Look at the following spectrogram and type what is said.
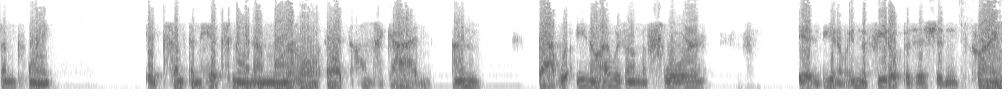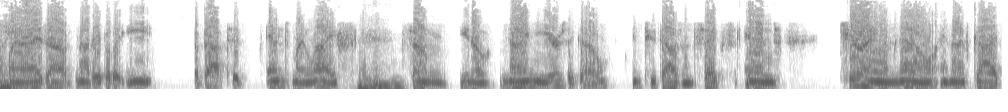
some point, it something hits me, and I marvel at, oh my God, I'm that. You know, I was on the floor, in you know, in the fetal position, crying my eyes out, not able to eat, about to end my life. Mm-hmm. Some you know nine years ago in 2006, and here I am now, and I've got.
